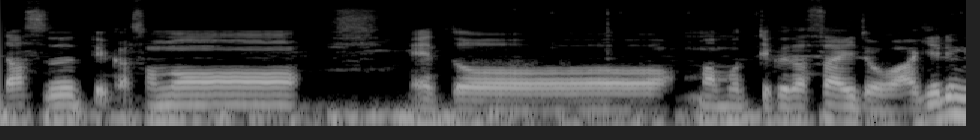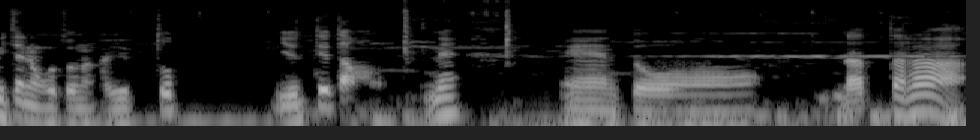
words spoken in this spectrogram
出すっていうか、その、えっ、ー、と、守ってください度を上げるみたいなことなんか言っと、言ってたもんね。えっ、ー、と、だったら、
